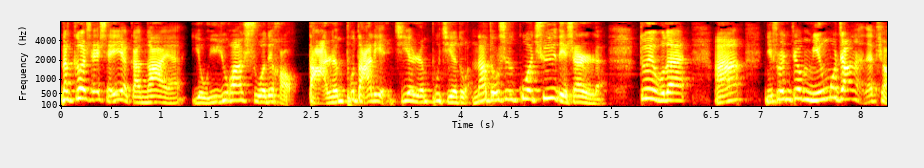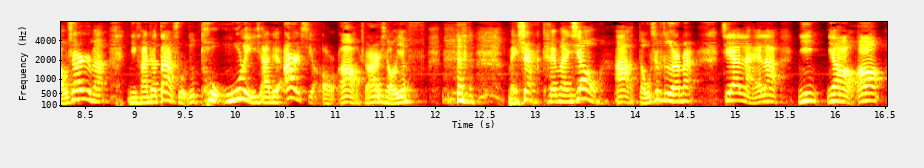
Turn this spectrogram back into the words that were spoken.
那搁谁谁也尴尬呀！有一句话说的好，打人不打脸，揭人不揭短，那都是过去的事儿了，对不对啊？你说你这明目张胆的挑事儿吗？你看这大锁就捅咕了一下这二小啊，这二小也 没事儿，开玩笑嘛啊，都是哥们儿。既然来了，你你好啊，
